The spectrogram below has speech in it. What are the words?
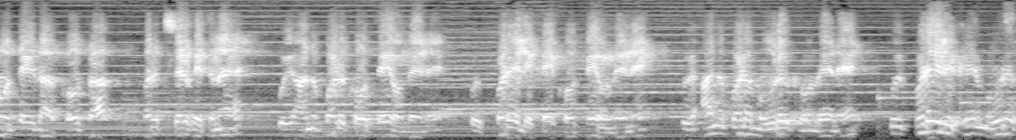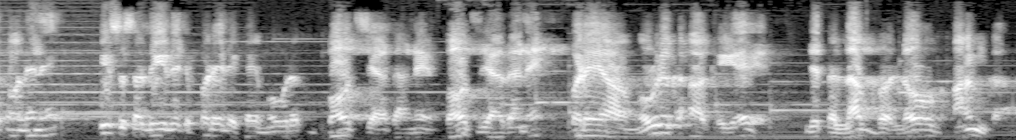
ਖੋਤੇ ਦਾ ਖੋਤਾ ਫ਼ਰਕ ਸਿਰਫ ਇਤਨਾ ਹੈ, ਕੋਈ ਅਨਪੜ੍ਹ ਖੋਤੇ ਹੁੰਦੇ ਨੇ, ਕੋਈ ਪੜ੍ਹੇ ਲਿਖੇ ਖੋਤੇ ਹੁੰਦੇ ਨੇ, ਕੋਈ ਅਨਪੜ੍ਹ ਮੂਰਖ ਹੁੰਦੇ ਨੇ, ਕੋਈ ਪੜ੍ਹੇ ਲਿਖੇ ਮੂਰਖ ਹੁੰਦੇ ਨੇ, ਇਸ ਸਦੀ ਦੇ ਵਿੱਚ ਪੜ੍ਹੇ ਲਿਖੇ ਮੂਰਖ ਬਹੁਤ ਜ਼ਿਆਦਾ ਨੇ, ਬਹੁਤ ਜ਼ਿਆਦਾ ਨੇ। ਪੜਿਆ ਮੂਰਖ ਆਖੀਏ, ਜਿਤ ਲੱਭ ਲੋਭ ਅਹੰਕਾਰ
